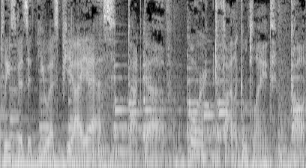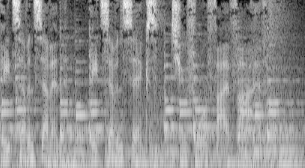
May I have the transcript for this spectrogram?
please visit USPIS.gov. Or to file a complaint, call 877 876 2455.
